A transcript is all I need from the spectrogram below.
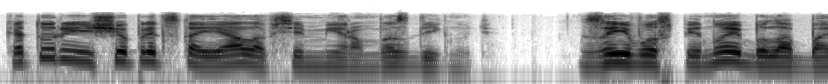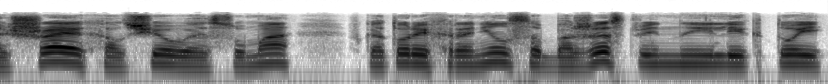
который еще предстояло всем миром воздвигнуть. За его спиной была большая холщовая сума, в которой хранился божественный лик той,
